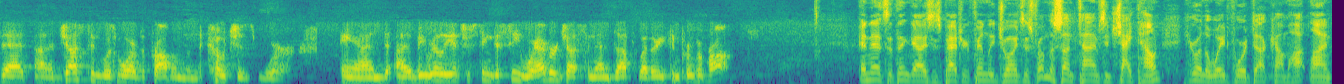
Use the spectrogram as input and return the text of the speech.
that uh, Justin was more of the problem than the coaches were. And uh, it'd be really interesting to see wherever Justin ends up, whether he can prove him wrong. And that's the thing, guys, as Patrick Finley joins us from the Sun Times in Chi-Town here on the WadeFord.com hotline.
